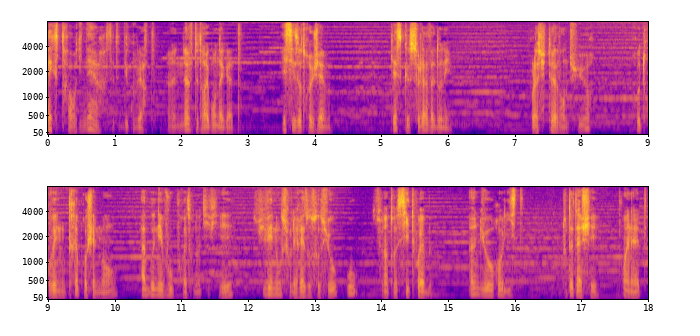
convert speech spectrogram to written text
Extraordinaire, cette découverte. Un œuf de dragon d'Agathe. Et ces autres gemmes. Qu'est-ce que cela va donner? Pour la suite de l'aventure, retrouvez-nous très prochainement, abonnez-vous pour être notifié, suivez-nous sur les réseaux sociaux ou sur notre site web un duo rôliste toutattaché.net.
